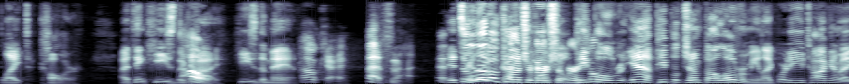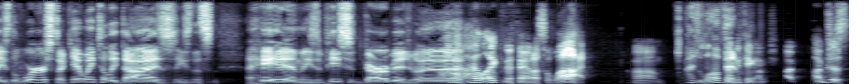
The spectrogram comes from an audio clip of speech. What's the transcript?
Blight Caller. I think he's the Oh. guy. He's the man. Okay, that's not. It's a little That's controversial. People, yeah, people jumped all over me. Like, what are you talking about? He's the worst. I can't wait till he dies. He's this. I hate him. He's a piece of garbage. Blah, blah, I. I like Nathanos a lot. Um, I love him. anything, I'm I'm just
